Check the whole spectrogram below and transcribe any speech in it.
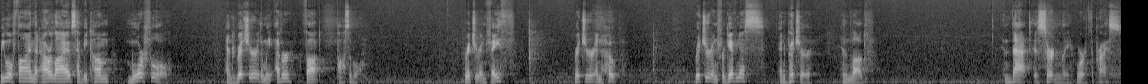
we will find that our lives have become more full and richer than we ever thought possible richer in faith, richer in hope, richer in forgiveness, and richer in love. And that is certainly worth the price.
